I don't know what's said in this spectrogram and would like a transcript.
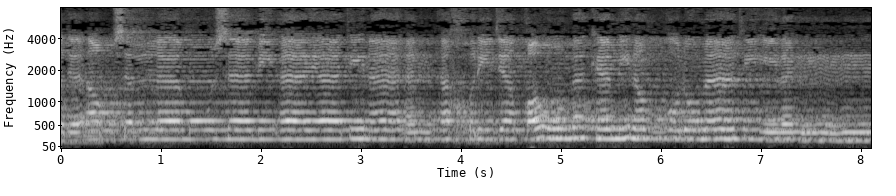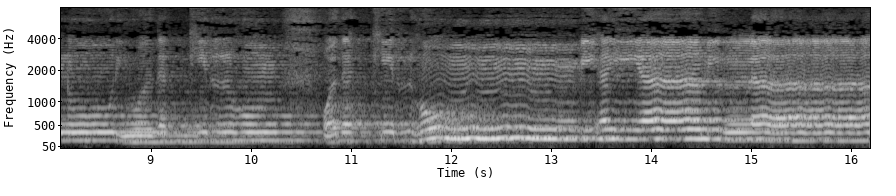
ولقد أرسلنا موسى بآياتنا أن أخرج قومك من الظلمات إلى النور وذكرهم وذكرهم بأيام الله.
